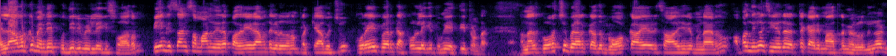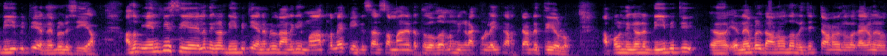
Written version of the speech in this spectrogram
എല്ലാവർക്കും എന്റെ പുതിയൊരു വീട്ടിലേക്ക് സ്വാഗതം. പി എം കിസാൻ സമ്മാൻ നിര പതിനേഴാമത്തെ ഘടകം പ്രഖ്യാപിച്ചു. കുറെ പേർക്ക് അക്കൗണ്ടിലേക്ക് തുക എത്തിയിട്ടുണ്ട്. എന്നാൽ കുറച്ച് പേർക്ക് അത് ബ്ലോക്ക് ആയ ഒരു സാഹചര്യം ഉണ്ടായിരുന്നു. അപ്പോൾ നിങ്ങൾ ചെയ്യേണ്ട ഒറ്റ കാര്യം മാത്രമേ ഉള്ളൂ. നിങ്ങൾ ഡി ബി ടി എനേബിൾഡ് ചെയ്യാം അതും എൻ ബി സി എയിൽ നിങ്ങൾ ഡി ബി ടി എനേബിൾഡ് ആണെങ്കിൽ മാത്രമേ പി എം കിസാൻ സമ്മാനയുടെ തുക വിതരണം നിങ്ങളുടെ അക്കൗണ്ടിലേക്ക് കറക്റ്റായിട്ട് എത്തുകയുള്ളൂ. അപ്പോൾ നിങ്ങളുടെ ഡി ബി ടി എനേബിൾഡ് ആണോ അതോ റിജക്റ്റ് ആണോ എന്നുള്ള കാര്യങ്ങൾ നിങ്ങൾ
